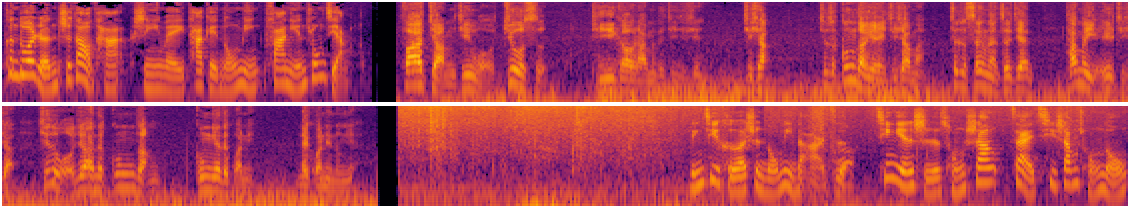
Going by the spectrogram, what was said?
更多人知道他，是因为他给农民发年终奖。发奖金，我就是提高他们的积极性、绩效，就是工厂也有绩效嘛。这个生产车间他们也有绩效。其实我就按照工厂工业的管理来管理农业。林继和是农民的儿子，青年时从商，再弃商从农。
